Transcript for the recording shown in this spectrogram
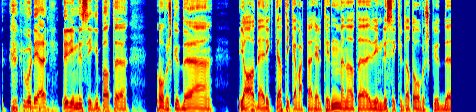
hvor de er rimelig sikre på at eh, overskuddet eh, Ja, det er riktig at det ikke har vært der hele tiden, men at det er rimelig sikkert at overskudd det,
